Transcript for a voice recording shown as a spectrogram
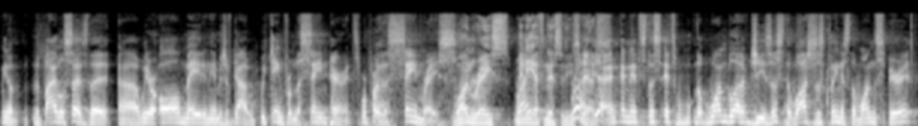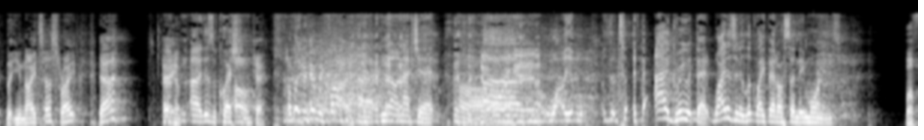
you know, the Bible says that uh, we are all made in the image of God. We, we came from the same parents. We're part of the same race. one race, many right? ethnicities. Right. Yes. Yeah. And, and it's this, it's the one blood of Jesus that washes us clean. It's the one spirit that unites us, right? Yeah? Hey. Uh, this is a question. Oh, okay. I thought you were giving me five. Uh, no, not yet. Uh, why- if the, I agree with that. Why doesn't it look like that on Sunday mornings? Well,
